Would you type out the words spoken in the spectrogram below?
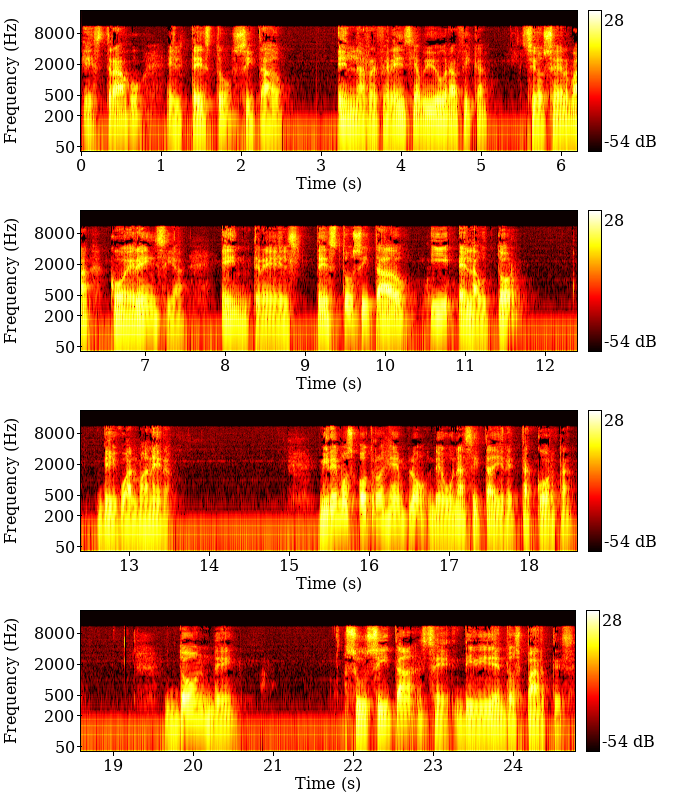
extrajo el texto citado. En la referencia bibliográfica se observa coherencia entre el texto citado y el autor de igual manera. Miremos otro ejemplo de una cita directa corta donde su cita se divide en dos partes.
